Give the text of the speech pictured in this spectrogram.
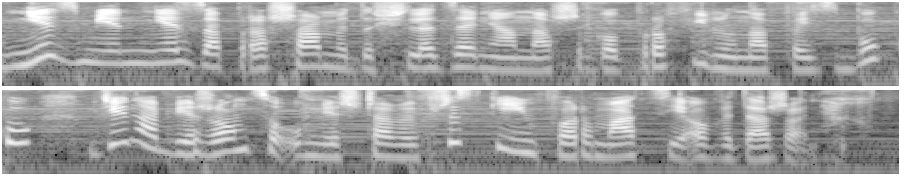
Niezmiennie zapraszamy do śledzenia naszego profilu na Facebooku, gdzie na bieżąco umieszczamy wszystkie informacje o wydarzeniach.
